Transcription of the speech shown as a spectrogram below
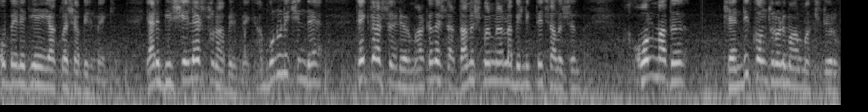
o belediyeye yaklaşabilmek. Yani bir şeyler sunabilmek. Bunun için de tekrar söylüyorum arkadaşlar danışmanlarla birlikte çalışın. Olmadı kendi kontrolümü almak istiyorum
